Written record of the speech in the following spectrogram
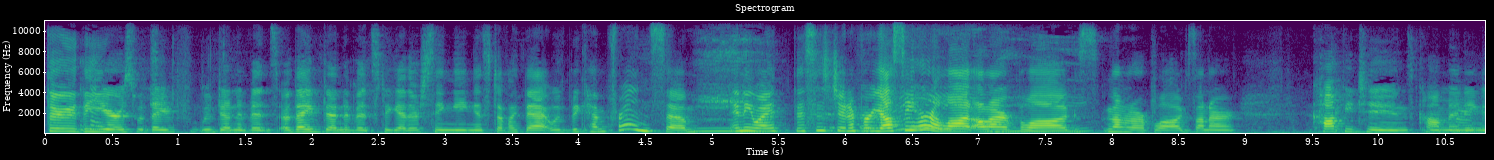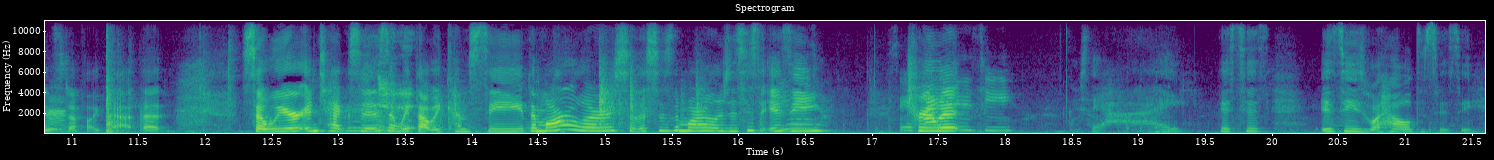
through the years, what they've we've done events or they've done events together, singing and stuff like that. We've become friends. So anyway, this is Jennifer. Y'all see her a lot on our vlogs, not on our vlogs, on our coffee tunes, commenting and stuff like that. But so we're in Texas, and we thought we'd come see the Marlers. So this is the Marlers. This is Izzy. Truett. Say hi. This is Izzy's. What? How old is Izzy?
